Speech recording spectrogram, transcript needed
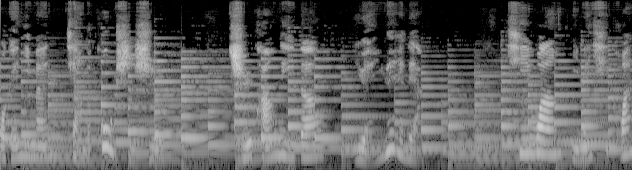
我给你们讲的故事是《池塘里的圆月亮》，希望你们喜欢。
